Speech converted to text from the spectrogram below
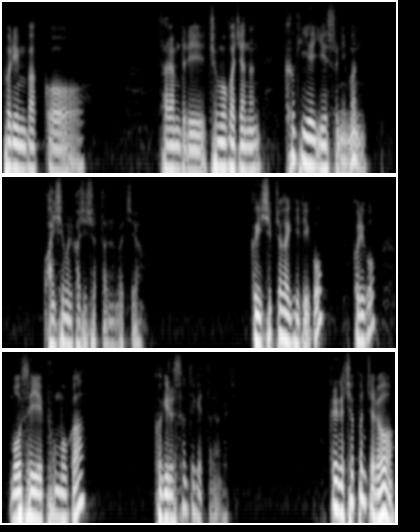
버림받고 사람들이 주목하지 않는 크기의 예수님은 관심을 가지셨다는 거죠. 그게 십자가 길이고 그리고 모세의 부모가 거기를 선택했다는 거죠. 그러니까 첫 번째로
